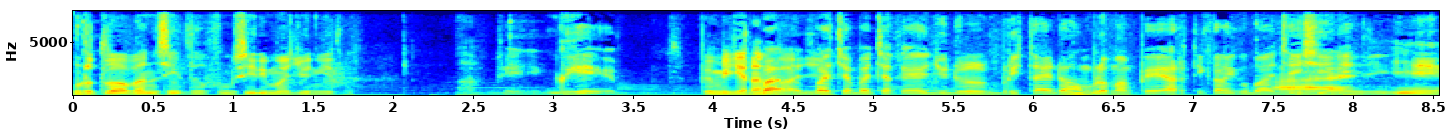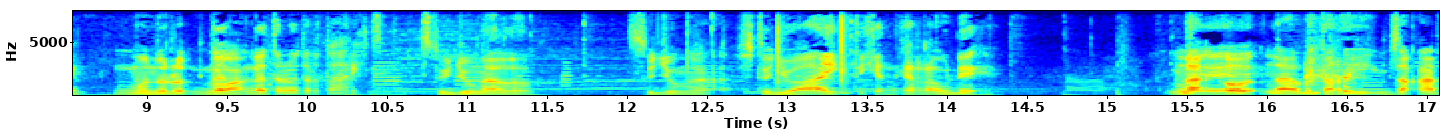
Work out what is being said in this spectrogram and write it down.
Menurut lo apaan sih itu fungsi dimajuin gitu? Apa ya? Gue pemikiran Ba- aja. baca-baca kayak judul berita doang belum sampai artikel yang gue baca isinya Anjing, iya. Menurut lo nggak terlalu tertarik. Setuju nggak lo setuju nggak? Setuju aja gitu kan karena udah nggak udah- oh nggak bentar nih misalkan.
